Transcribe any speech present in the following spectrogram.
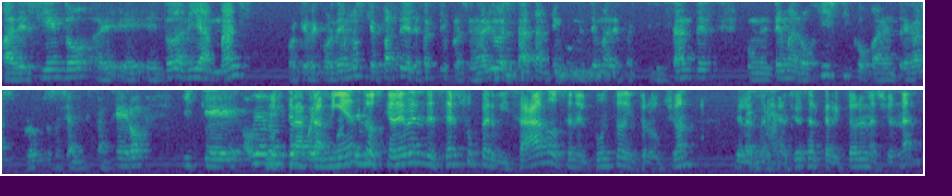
padeciendo eh, eh, todavía más porque recordemos que parte del efecto inflacionario está también con el tema de fertilizantes, con el tema logístico para entregar sus productos hacia el extranjero y que obviamente... Los pues, tratamientos que deben de ser supervisados en el punto de introducción de las mercancías al territorio nacional.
